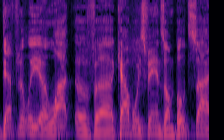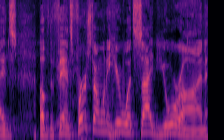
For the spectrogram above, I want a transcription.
definitely a lot of uh, Cowboys fans on both sides of the fence. First, I want to hear what side you're on,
